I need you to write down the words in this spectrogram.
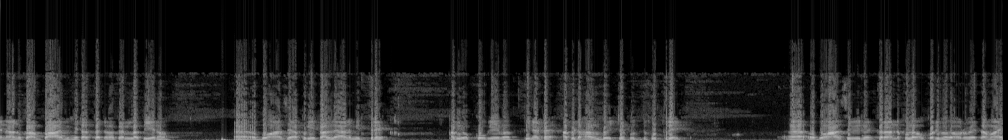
යන අනුකම්පාවෙන් මෙහෙටත් වැඩම කරලා තියෙනවා. ඔබ වහන්සේ අපගේ කල්යාණ මිත්‍රෙක්. අපි ඔක්කොගේම පිනට අපිට හම්බ වෙච්ච බුද්ධ පුත්‍රයෙක්. ඔබ වහන්සේ වෙනුවෙන් කරන්න පුළුවන් උපරිම ගෞරවය තමයි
